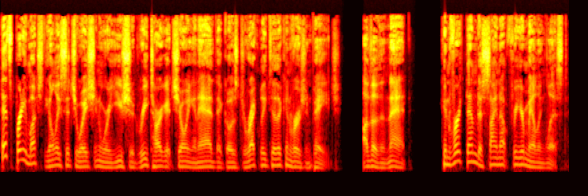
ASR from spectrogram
That's pretty much the only situation where you should retarget showing an ad that goes directly to the conversion page. Other than that, convert them to sign up for your mailing list.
